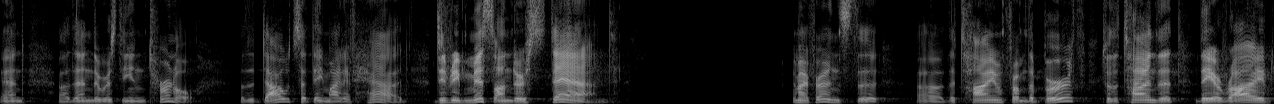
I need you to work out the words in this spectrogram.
And uh, then there was the internal, the doubts that they might have had. Did we misunderstand? And my friends, the, uh, the time from the birth to the time that they arrived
